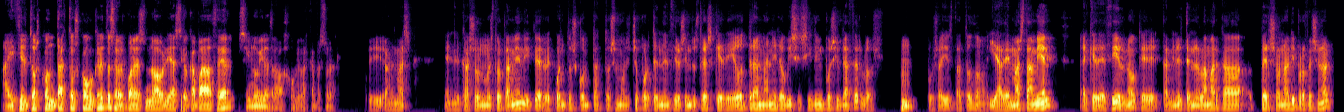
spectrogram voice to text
hay ciertos contactos concretos a los cuales no habría sido capaz de hacer si no hubiera trabajado mi marca personal. Y además, en el caso nuestro también, Iker, ¿cuántos contactos hemos hecho por tendencieros industriales que de otra manera hubiese sido imposible hacerlos? Hmm. Pues ahí está todo. Y además también hay que decir, ¿no? Que también el tener la marca personal y profesional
